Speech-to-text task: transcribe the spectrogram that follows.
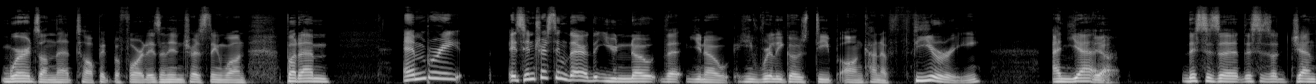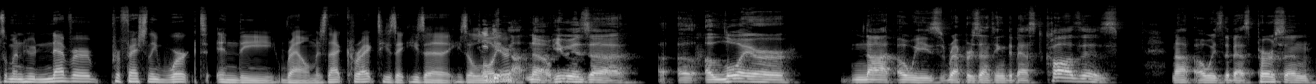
words on that topic before. It is an interesting one, but um, Embury. It's interesting there that you note that you know he really goes deep on kind of theory, and yet Yeah. this is a this is a gentleman who never professionally worked in the realm. Is that correct? He's a he's a he's a He lawyer. did not. No, he was a, a a lawyer, not always representing the best causes, not always the best person.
